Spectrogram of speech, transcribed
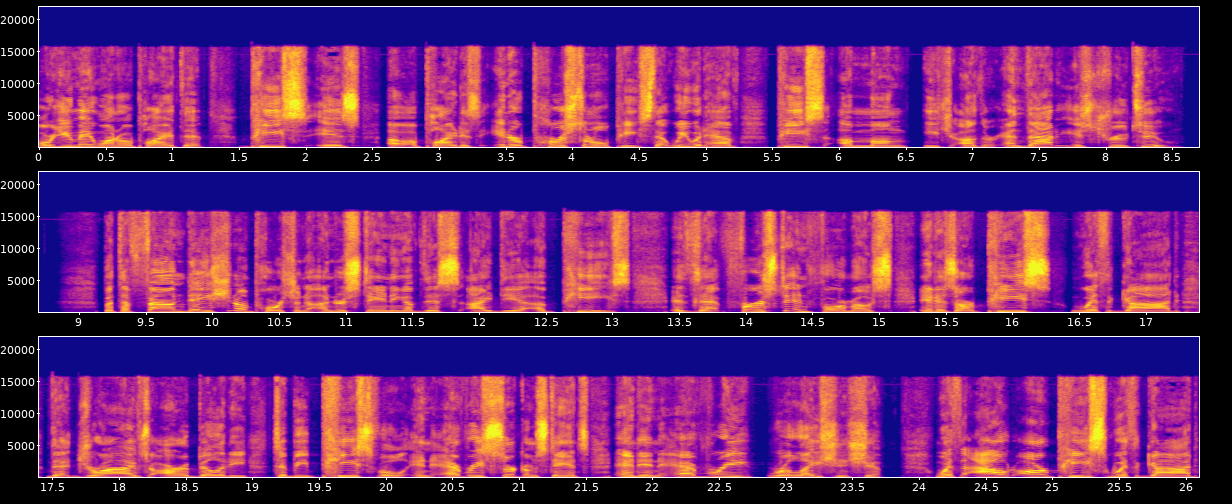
Or you may want to apply it that peace is uh, applied as interpersonal peace, that we would have peace among each other. And that is true too. But the foundational portion understanding of this idea of peace is that first and foremost, it is our peace with God that drives our ability to be peaceful in every circumstance and in every relationship. Without our peace with God,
